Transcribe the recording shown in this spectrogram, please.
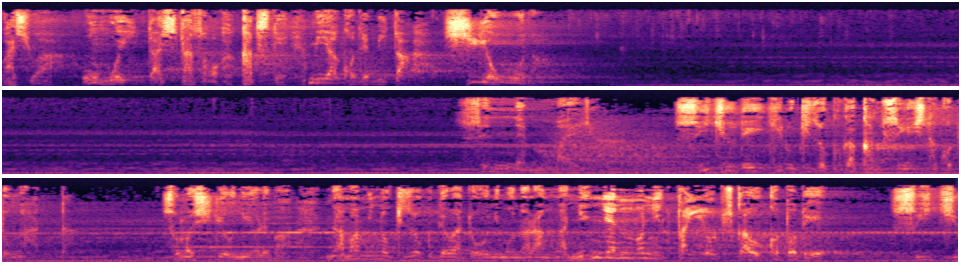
わしは思い出したぞ。かつて都で見た資料をな。千年前じゃ水中で生きる貴族が完成したことがあった。その資料によれば生身の貴族ではどうにもならんが人間の肉体を使うことで水中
